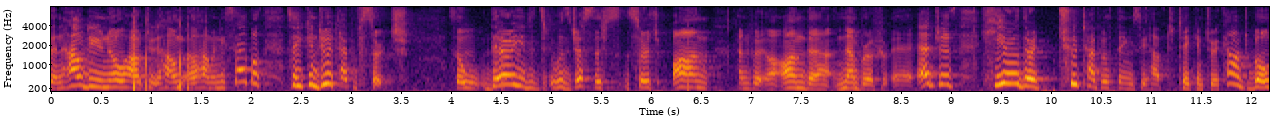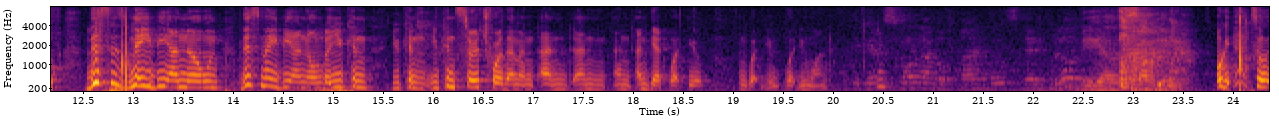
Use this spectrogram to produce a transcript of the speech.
then how do you know how, to, how, how many samples? So you can do a type of search. So there it was just a search on kind of uh, on the number of uh, edges. Here there are two types of things you have to take into account. Both this is maybe unknown, this may be unknown, but you can you can you can search for them and and, and, and, and get what you and what you what you want. If you have a small number of triangles, then it will not be uh, Okay, so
